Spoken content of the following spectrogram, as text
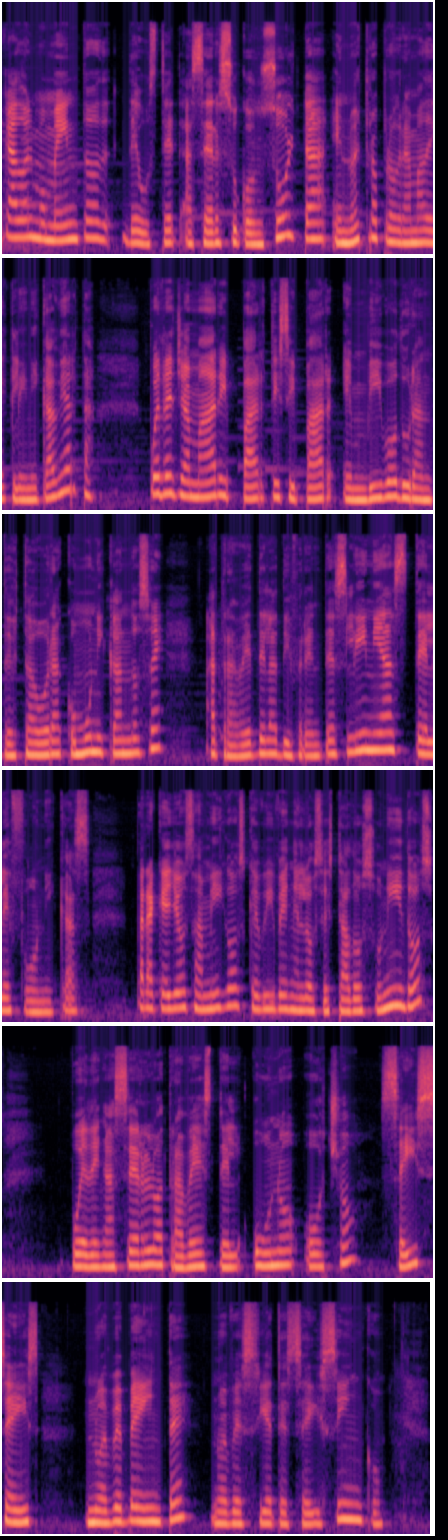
Llegado el momento de usted hacer su consulta en nuestro programa de clínica abierta. Puede llamar y participar en vivo durante esta hora comunicándose a través de las diferentes líneas telefónicas. Para aquellos amigos que viven en los Estados Unidos, pueden hacerlo a través del 1866-920-9765.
